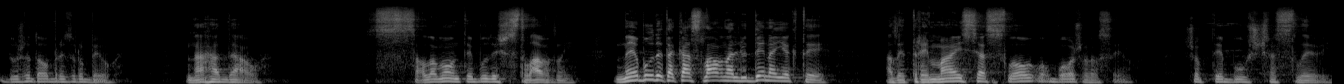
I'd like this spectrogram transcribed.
дуже добре зробив. Нагадав, Соломон, ти будеш славний. Не буде така славна людина, як ти, але тримайся Слова Божого, сину, щоб ти був щасливий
